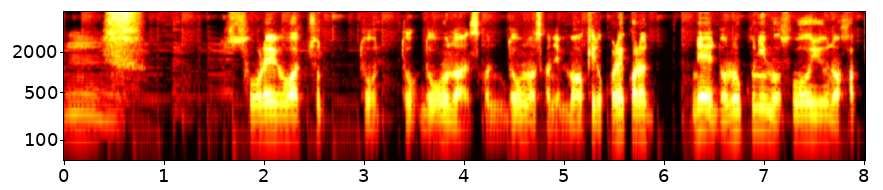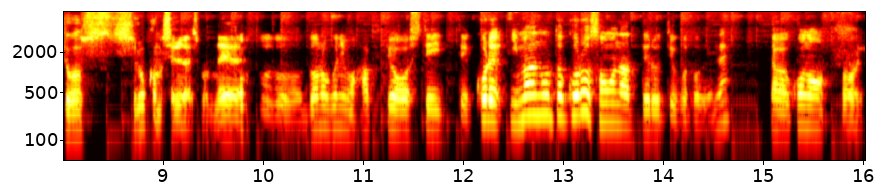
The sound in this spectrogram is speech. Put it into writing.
うん。それはちょっとどどうなんですかね。どうなんですかね。まあけどこれからね、どの国もそういうのを発表するかもしれないですもんね。そうそうそう、どの国も発表していって、これ、今のところそうなってるっていうことでね。だから、この、はい。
